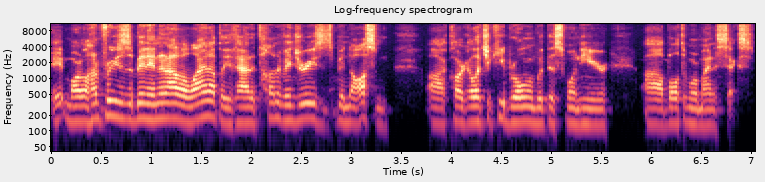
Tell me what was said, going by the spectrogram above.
it, Marlon Humphreys has been in and out of the lineup. They've had a ton of injuries. It's been awesome. Uh, Clark, I'll let you keep rolling with this one here. Uh, Baltimore minus six.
